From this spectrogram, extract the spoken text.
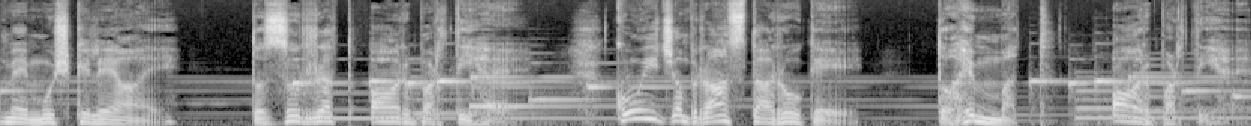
में मुश्किलें आए तो ज़रूरत और बढ़ती है। कोई जब रास्ता रोके तो हिम्मत और बढ़ती है।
